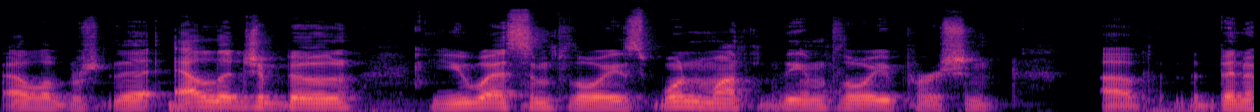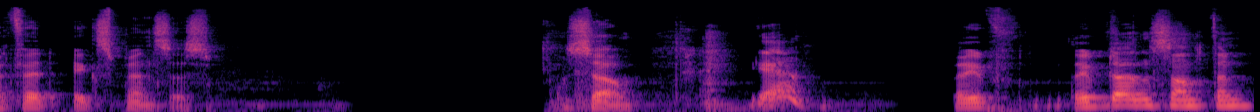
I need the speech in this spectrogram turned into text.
eligible, U.S. employees one month of the employee portion of the benefit expenses. So, yeah, they've they've done something.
